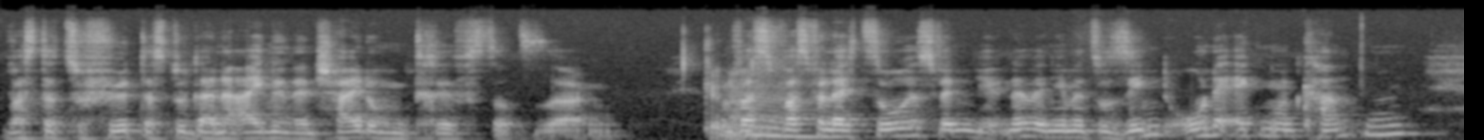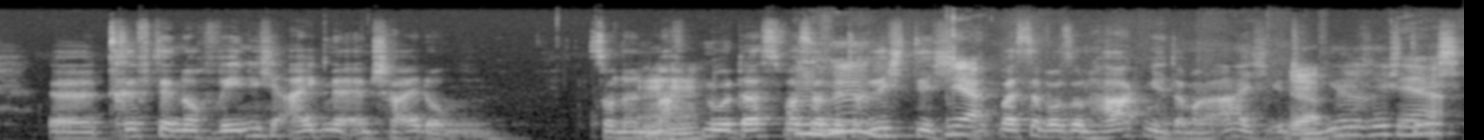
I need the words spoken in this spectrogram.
was dazu führt, dass du deine eigenen Entscheidungen triffst, sozusagen. Genau. Und was, was vielleicht so ist, wenn, ne, wenn jemand so singt, ohne Ecken und Kanten, äh, trifft er noch wenig eigene Entscheidungen. Sondern mhm. macht nur das, was mhm. er mit mhm. richtig, ja. weißt du, aber so ein Haken hintermacht. Ah, ich intoniere ja. richtig,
